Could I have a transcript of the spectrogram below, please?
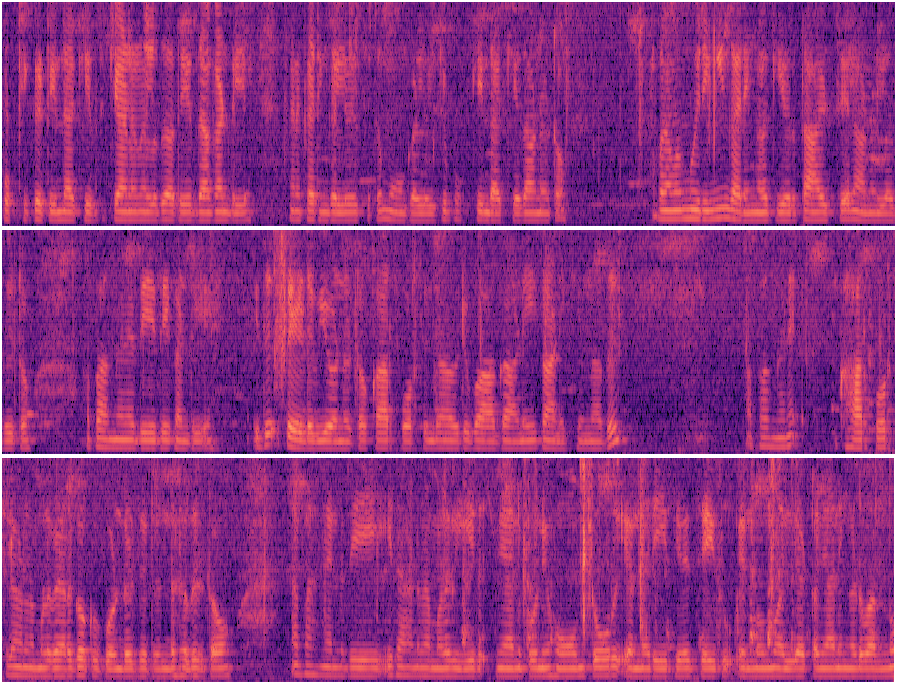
പൊക്കി കെട്ടി ഉണ്ടാക്കിയിരിക്കുകയാണെന്നുള്ളത് അതേ ഇതാ കണ്ടില്ലേ? അങ്ങനെ കരിങ്കല്ല് വെച്ചിട്ട് മുകളിലേക്ക് പൊക്കി ഉണ്ടാക്കിയതാണ് കേട്ടോ. അപ്പോൾ നമ്മൾ മുരിങ്ങയും കാര്യങ്ങളൊക്കെ ഈ ഒരു താഴ്ചയിലാണുള്ളത് കേട്ടോ. അപ്പോൾ അങ്ങനെ ഇതേ ഇതേ കണ്ടില്ലേ? ഇത് സൈഡ് വ്യൂ ആണ് കേട്ടോ. കാർ പോർച്ചിന്റെ ആ ഒരു ഭാഗമാണ് ഈ കാണിക്കുന്നത്. അപ്പോൾ അങ്ങനെ കാർ പോർച്ചിലാണ് നമ്മൾ വിറകൊക്കെ കൊണ്ടുവച്ചിട്ടുള്ളത് കേട്ടോ. അപ്പം അങ്ങനെ ദേ ഇതാണ് നമ്മൾ വീട്. ഞാനിപ്പോൾ ഇനി ഹോം ടൂർ എന്ന രീതിയിൽ ചെയ്തു എന്നൊന്നും അല്ല കേട്ടോ. ഞാൻ ഇങ്ങോട്ട് വന്നു.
